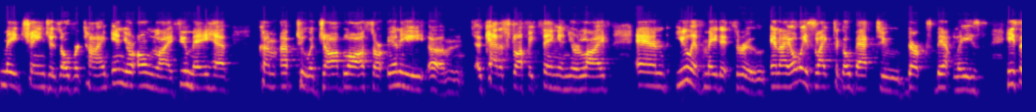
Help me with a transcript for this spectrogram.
made changes over time in your own life. You may have come up to a job loss or any um, catastrophic thing in your life, and you have made it through. And I always like to go back to Dierks Bentley's. He's a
